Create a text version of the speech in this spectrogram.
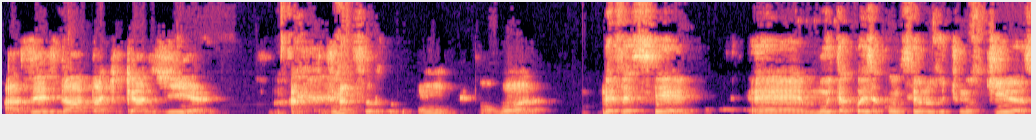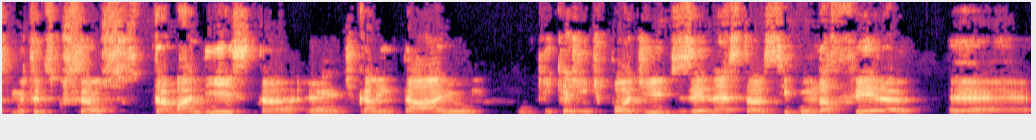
Às vezes dá uma taquicardia. tá tudo bem. Vambora. PVC, é, muita coisa aconteceu nos últimos dias, muita discussão trabalhista, é, de calendário, o que, que a gente pode dizer nesta segunda-feira? É,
